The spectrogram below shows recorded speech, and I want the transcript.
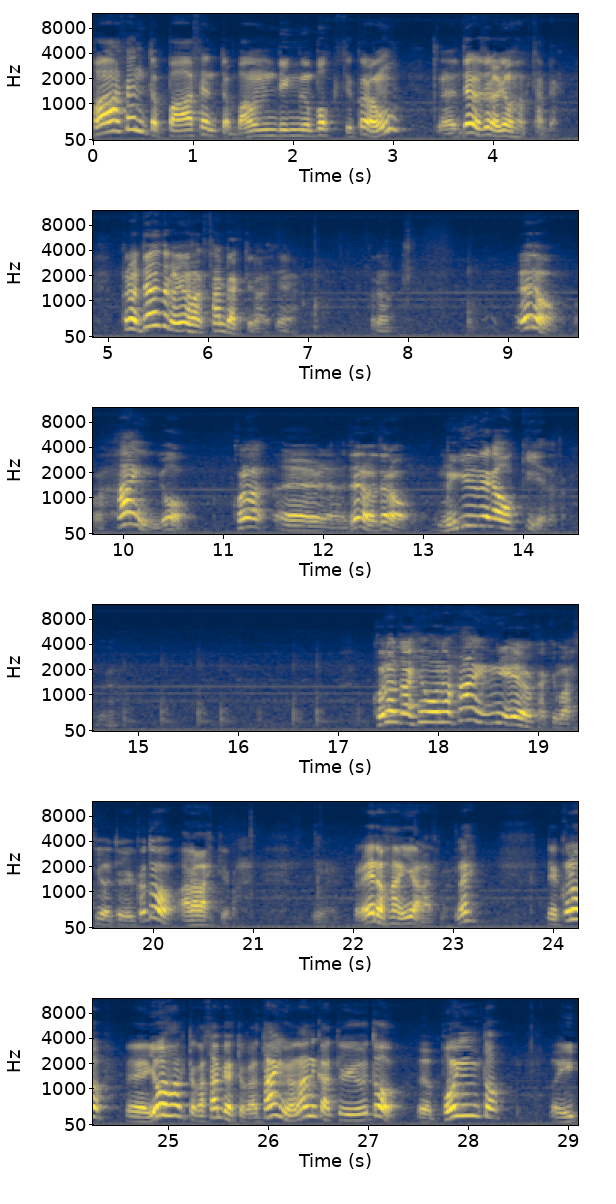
パーセントパーセントバウンディングボックスコロン00400、300。この00400、300っていうのはですね、この絵の範囲を、この、えー、00、右上が大きい絵だと。この座標の範囲に絵を描きますよということを表しています。これ絵の範囲を表しますね。で、この400とか300とか単位は何かというと、ポイント。1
